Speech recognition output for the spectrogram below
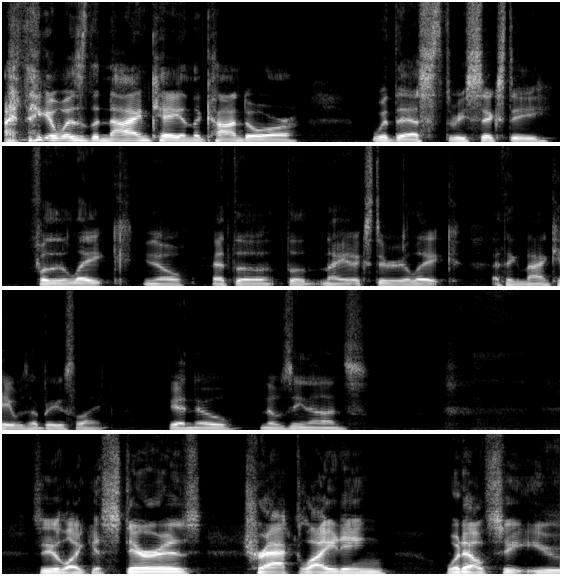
I think it was the 9K in the Condor with the S360 for the lake, you know, at the the night exterior lake. I think 9K was our biggest light. Yeah, no no xenons. So you're like Asteras, track lighting, what else? You- You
